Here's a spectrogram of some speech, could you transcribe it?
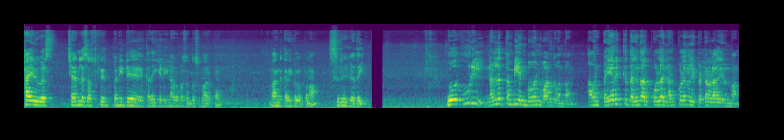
ஹாய் விவர்ஸ் சேனலை சப்ஸ்கிரைப் பண்ணிவிட்டு கதை கேட்டிங்கன்னா ரொம்ப சந்தோஷமாக இருக்கும். வாங்க கதைக்குள்ளே போகலாம் சிறுகதை. ஓர் ஊரில் நல்ல தம்பி என்பவன் வாழ்ந்து வந்தான். அவன் பெயருக்கு தகுந்தாற் போல நற்குலங்களை பெற்றவளாக இருந்தான்.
